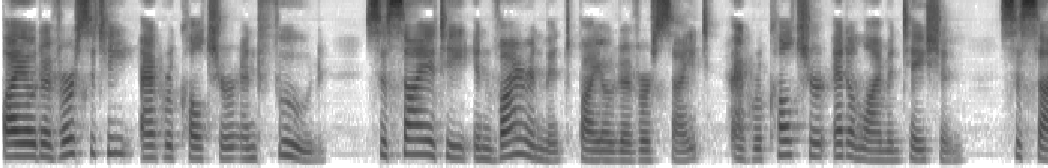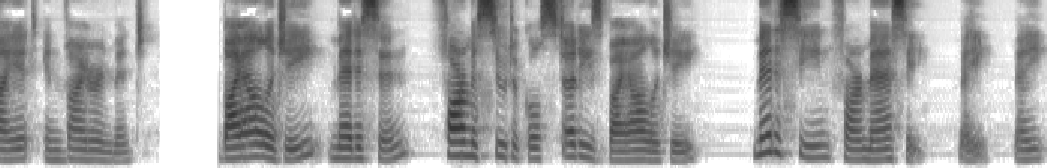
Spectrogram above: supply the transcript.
Biodiversity, agriculture and food, society, environment, biodiversity, agriculture and alimentation, society, environment, biology, medicine, pharmaceutical studies biology, medicine, pharmacy, may, may,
